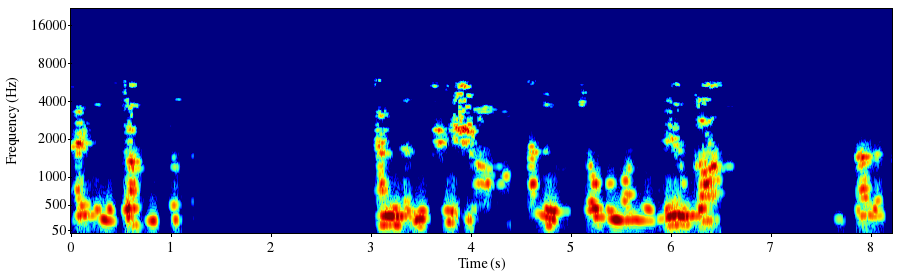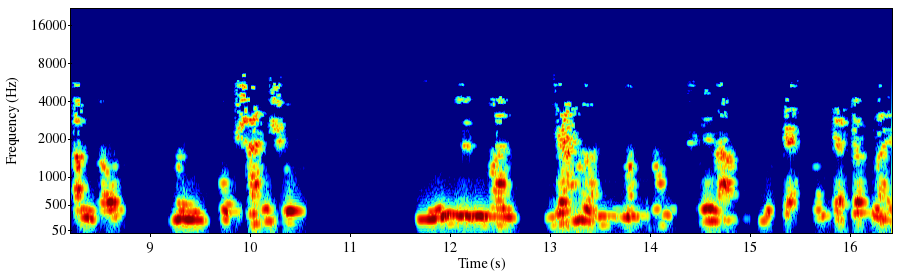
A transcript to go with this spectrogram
thấy như một lắm thanh tịnh thấy rõ thanh tịnh sâu của mọi người đều có. Đó là tâm tối mình cuộc sáng suốt. Những linh quan dám làm mất không thế nào, một kẹt cũng kẹt đất này,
